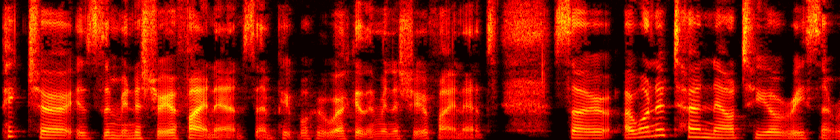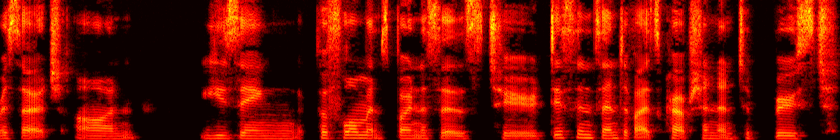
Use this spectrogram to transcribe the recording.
picture is the Ministry of Finance and people who work at the Ministry of Finance. So I want to turn now to your recent research on using performance bonuses to disincentivize corruption and to boost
